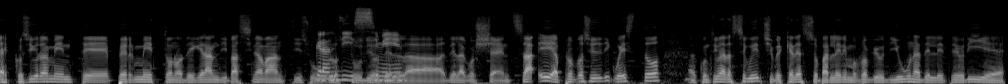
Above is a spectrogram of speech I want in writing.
ecco, sicuramente permettono dei grandi passi in avanti sullo studio della, della coscienza. E a proposito di questo, eh, continuate a seguirci perché adesso parleremo proprio di una delle teorie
